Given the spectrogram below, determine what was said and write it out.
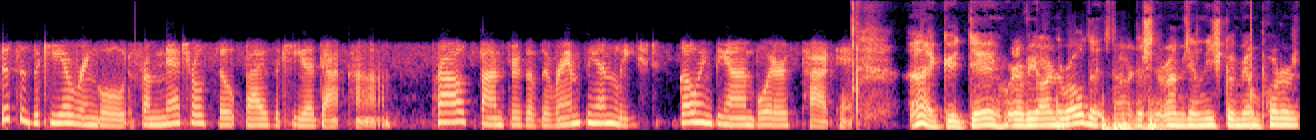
this is Zakia Ringgold from NaturalSoapByZakia.com, proud sponsors of the Ramsey Unleashed, Going Beyond Borders podcast. Hi, good day wherever you are in the world. It's our edition of Ramsey Unleashed Going Beyond Borders,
